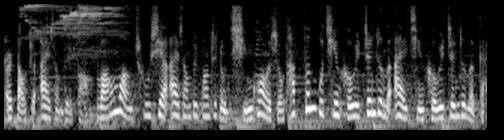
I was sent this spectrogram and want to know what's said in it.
而导致爱上对方，往往出现爱上对方这种情况的时候，他分不清何为真正的爱情，何为真正的感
